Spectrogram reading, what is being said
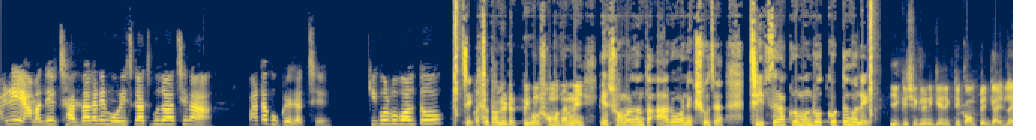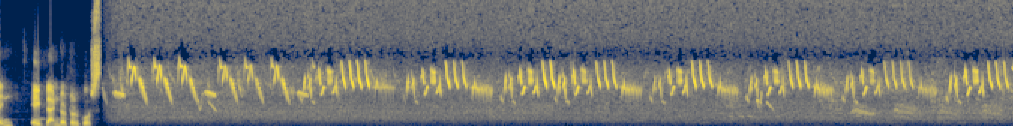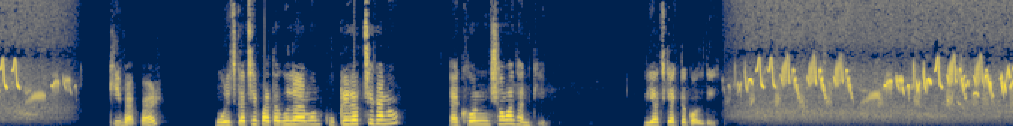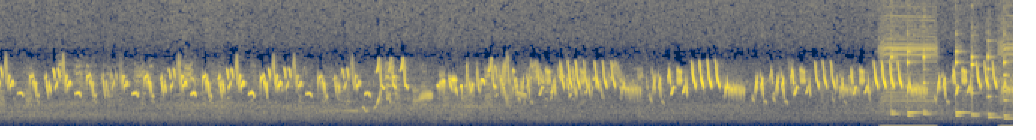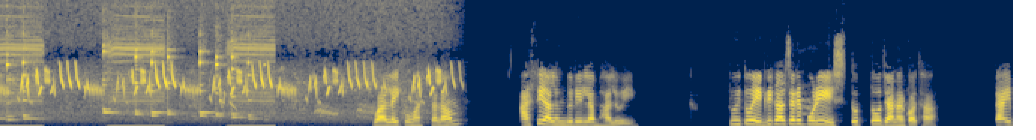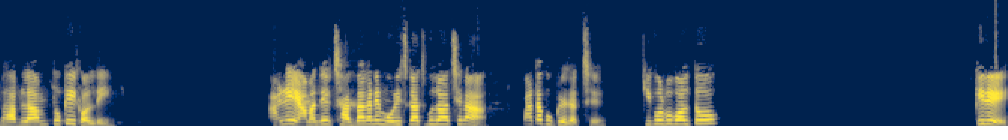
আরে আমাদের ছাদ বাগানের মরিচ গাছগুলো আছে না পাতা কুকড়ে যাচ্ছে। কি করব বলতো? আচ্ছা তাহলে এটার কি কোনো সমাধান নেই? এর সমাধান তো আরও অনেক সোজা। থ্রিপসের আক্রমণ রোধ করতে হলে ই কৃষি ক্লিনিকের একটি কমপ্লিট গাইডলাইন এই প্ল্যান ডক্টর কোর্স। কি ব্যাপার? মরিচ গাছের পাতাগুলো এমন কুকড়ে যাচ্ছে কেন? এখন সমাধান কি? রিয়াজকে একটা কল দিই। ওয়ালাইকুম আসসালাম। আছি আলহামদুলিল্লাহ ভালোই। তুই তো এগ্রিকালচারে পড়িস, তোর তো জানার কথা। তাই ভাবলাম তোকেই কল দেই। আরে, আমাদের ছাদ বাগানের মরিচ গাছগুলো আছে না, পাতা কুকড়ে যাচ্ছে। কি করব বলতো? কি রে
